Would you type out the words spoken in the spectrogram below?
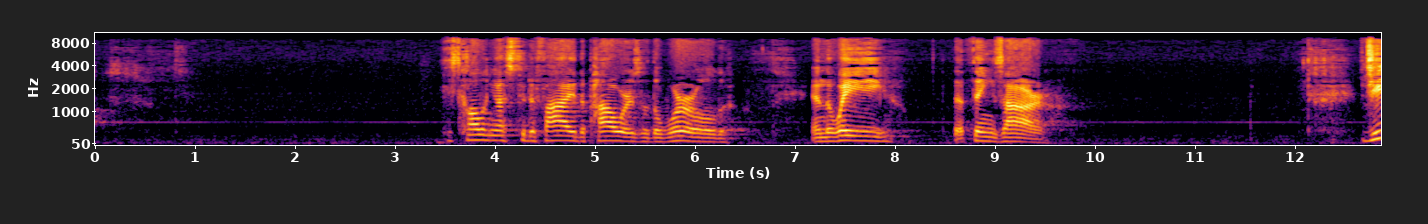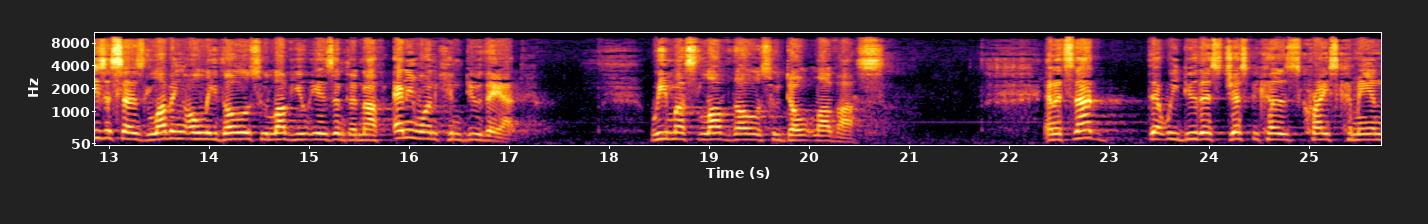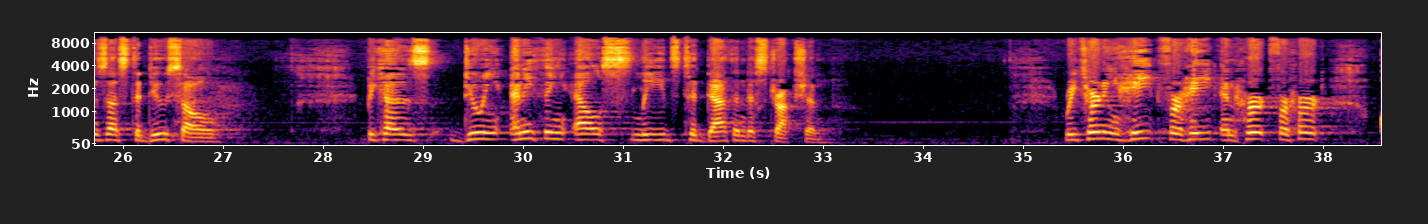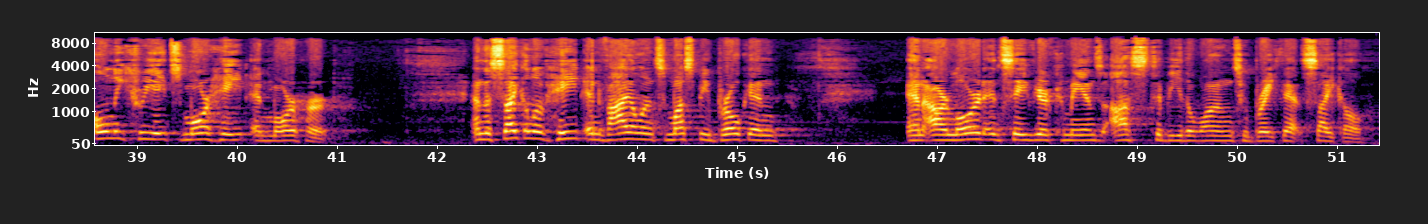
He's calling us to defy the powers of the world and the way that things are. Jesus says loving only those who love you isn't enough. Anyone can do that. We must love those who don't love us. And it's not that we do this just because Christ commands us to do so, because doing anything else leads to death and destruction. Returning hate for hate and hurt for hurt only creates more hate and more hurt. And the cycle of hate and violence must be broken. And our Lord and Savior commands us to be the ones who break that cycle.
